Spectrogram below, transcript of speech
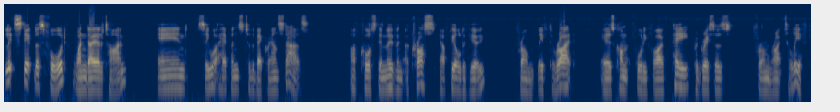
let's step this forward one day at a time and see what happens to the background stars. Of course they're moving across our field of view from left to right as Comet 45P progresses from right to left.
